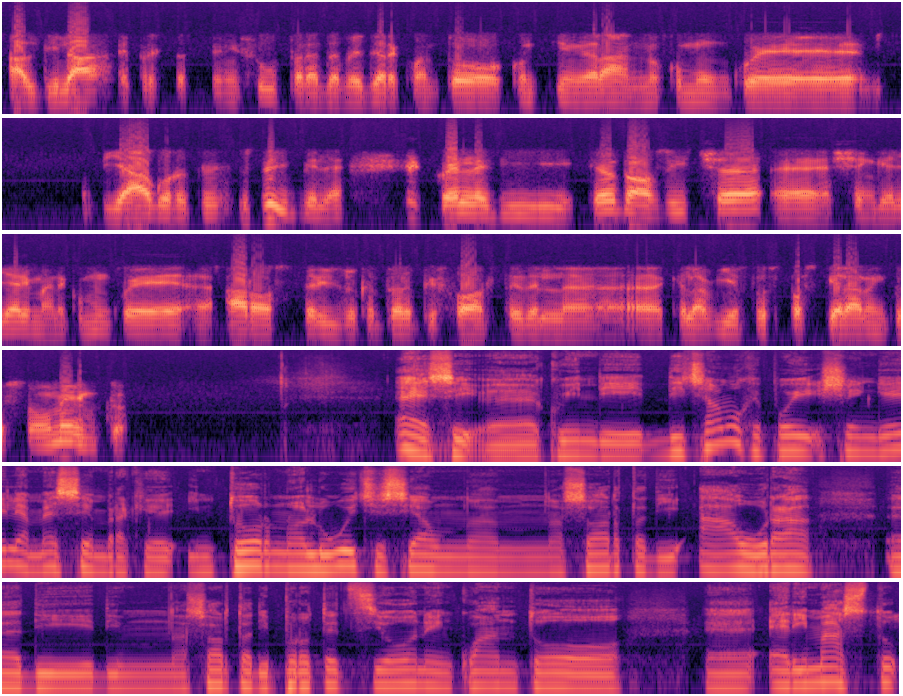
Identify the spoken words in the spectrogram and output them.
al di là delle prestazioni super, da vedere quanto continueranno comunque vi auguro il più possibile, quelle di Teodosic, eh, Schengelia rimane comunque eh, a roster il giocatore più forte del, eh, che la Virtus può schierare in questo momento. Eh sì, eh, quindi diciamo che poi Schengelia a me sembra che intorno a lui ci sia una, una sorta di aura, eh, di, di, una sorta di protezione in quanto eh, è rimasto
